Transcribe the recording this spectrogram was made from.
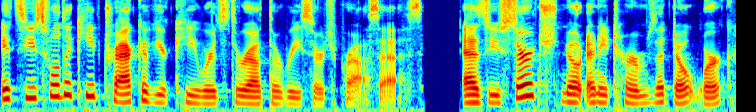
It's useful to keep track of your keywords throughout the research process. As you search, note any terms that don't work,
